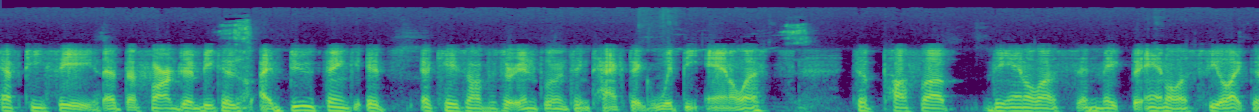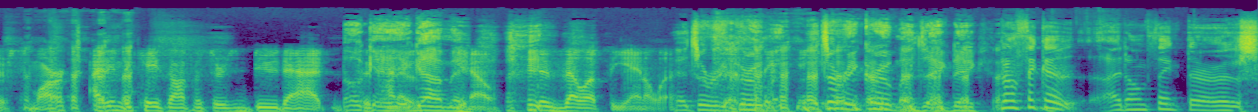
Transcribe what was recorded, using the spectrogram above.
FTC at the farm gym because I do think it's a case officer influencing tactic with the analysts to puff up the analysts and make the analysts feel like they're smart. I think the case officers do that okay, to kind you of, got me. you know, develop the analyst. It's a recruitment. it's a recruitment technique. I don't think. I, I don't think there's.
